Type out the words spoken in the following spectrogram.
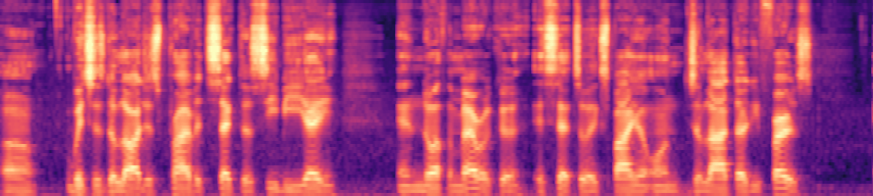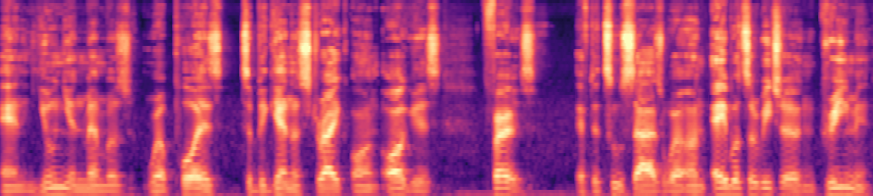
uh, which is the largest private sector CBA in North America, is set to expire on July 31st, and union members were poised to begin a strike on August 1st if the two sides were unable to reach an agreement.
